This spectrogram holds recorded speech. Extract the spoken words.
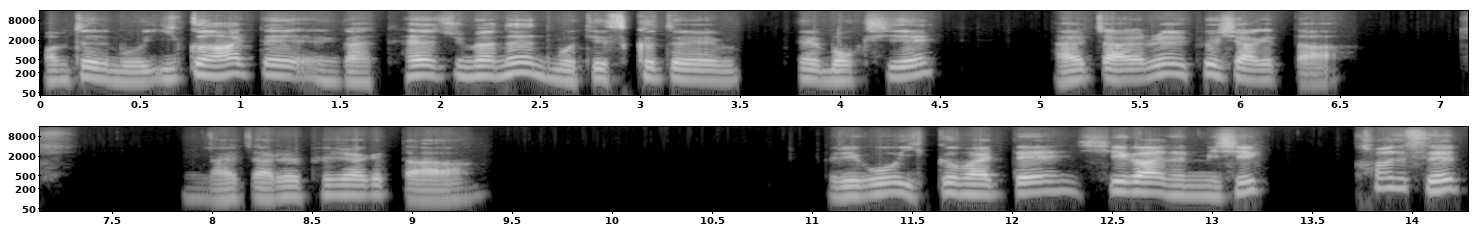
아무튼 뭐 입금할 때 그러니까 해주면은 뭐 디스코드에 먹시에 날짜를 표시하겠다. 날짜를 표시하겠다. 그리고 입금할 때 시간, 음식, 컨셉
